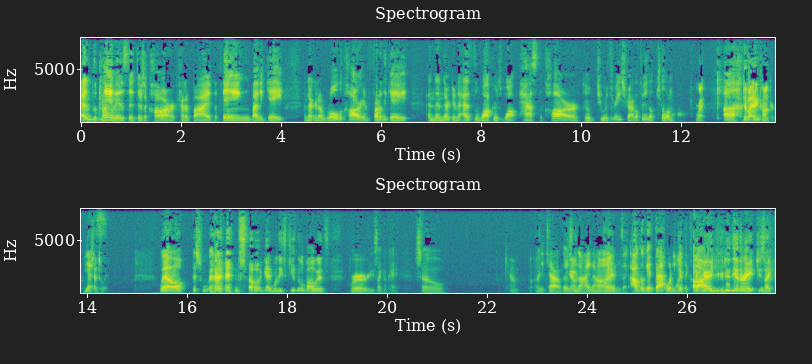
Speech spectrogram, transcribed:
And the plan is that there's a car kind of by the thing, by the gate, and they're going to roll the car in front of the gate, and then they're going to, as the walkers walk past the car, to two or three straggle through, they'll kill them all. Right. Uh, divide and conquer, Yes. essentially. Well, this and so again, one of these cute little moments where he's like, "Okay, so count." the count, there's count nine out there. He's like, I'll go get that one and get the Okay, car. and you can do the other eight. She's like,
